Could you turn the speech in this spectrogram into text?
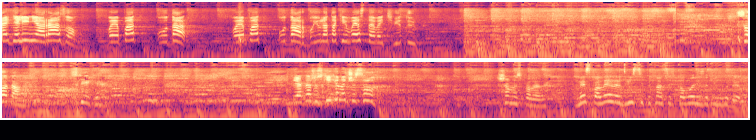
Передня лінія разом. Випад, удар. Випад, удар. Бо Юля так і виставить в Ютуб. Що там? Скільки? Я кажу, скільки на часах? Що ми спалили? Ми спалили 215 калорій за півгодини.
